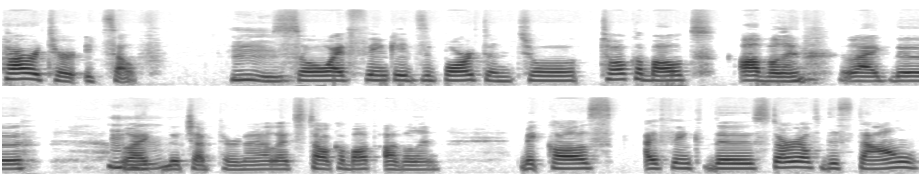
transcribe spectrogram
character itself. Hmm. So I think it's important to talk about Avalon, like the like Mhm. the chapter now. Let's talk about Avalon because I think the story of this town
